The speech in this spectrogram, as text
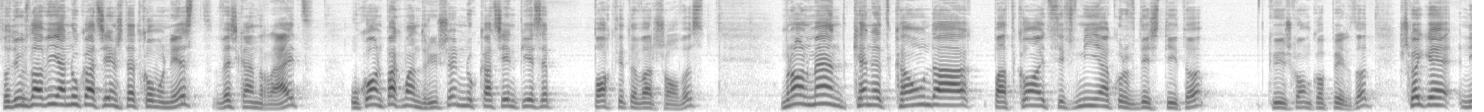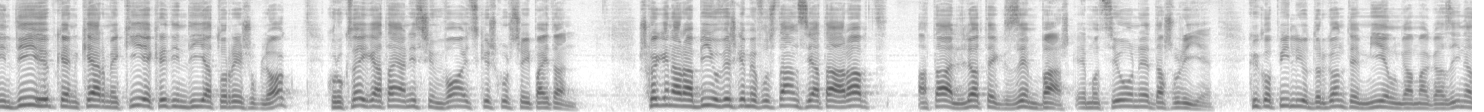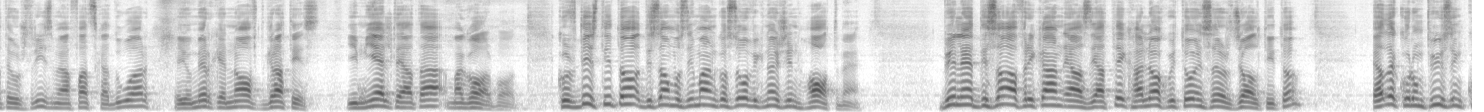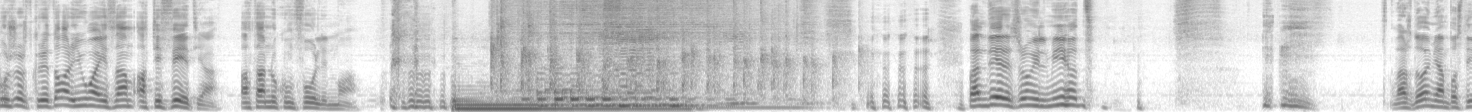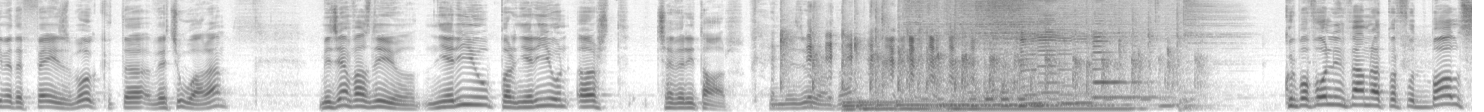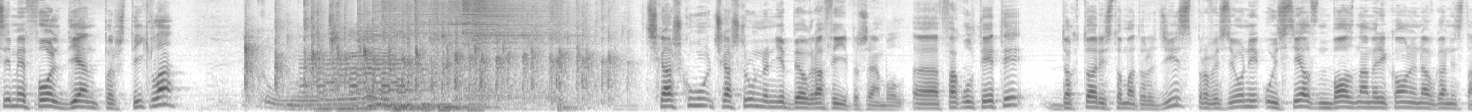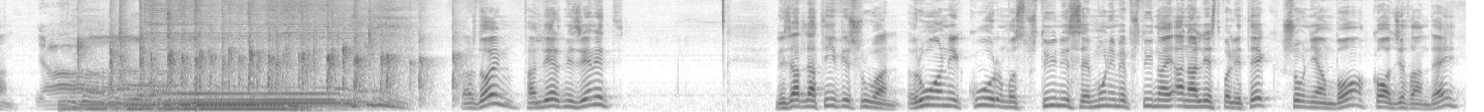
Thotë Jugosllavia nuk ka qenë shtet komunist, veç kanë rrajt, u kanë pak ma ndryshe, nuk ka qenë pjesë e Paktit të Varshavës. M'ra n'mend Kenneth Kaunda, pat kajt si fëmija kur vdiq Tito, Ky ish kon kopil, thotë. Shkojke në Indi, hypke në kerr me ki, e krejt Indija turrshin u plak. Kur u kthejke ata ia nisshin vajt, s'kish kush që i pajton. Shkojke në Arabi, u vishke me fustan si ata arabët, ata lot e gëzim bashkë, emocione, dashurije. Ky kopili u dërgonte miell nga magazinat e ushtrisë me afat skaduar e u mirrke naft gratis. I mjelte ata, magar po. Kur vdiq Tito, disa muslimanë në Kosovë i knojshin hatme. Bile disa afrikanë e aziatikë hala kujtojnë se është gjallë Tito, edhe kur më pyesin kush është kryetari juaj i tham Atifetja, ata nuk më folin ma. Faleminderit shumë Hilmiut. Vazhdojmë janë postimet e Facebook të vequara. Migjen Fazliu, njeriu për njeriun është qeveritar. Kur po folin femrat për futboll, si me fol djemt për shtiklla? Çka shkru në një biografi, për shembull? Fakulteti Doktor i stomatologjisë, profesioni ujësjellës në bazën amerikane në Afganistan. Vazhdojmë, falënderit Migjenit. Nexhat Latifi shruan, ruanu kurrë mos pështyni se muni me pështy naj analist politik, shumë janë bo, kah gjitha anët.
